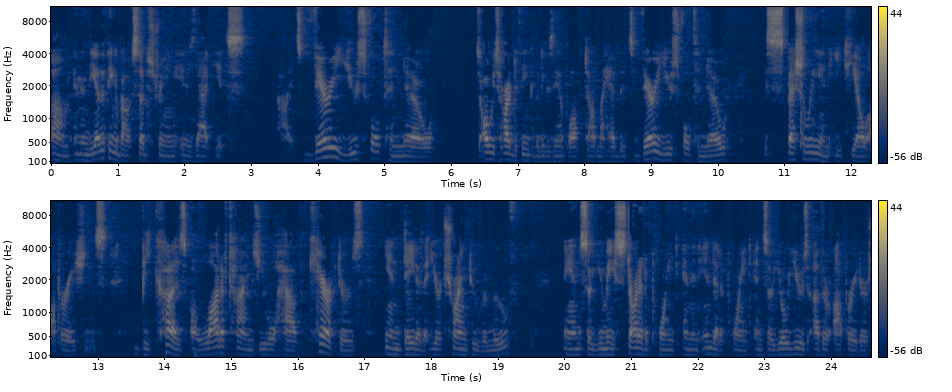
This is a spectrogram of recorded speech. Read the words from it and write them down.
Um, and then the other thing about substring is that it's it's very useful to know. It's always hard to think of an example off the top of my head, but it's very useful to know, especially in ETL operations, because a lot of times you will have characters in data that you're trying to remove and so you may start at a point and then end at a point, and so you'll use other operators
